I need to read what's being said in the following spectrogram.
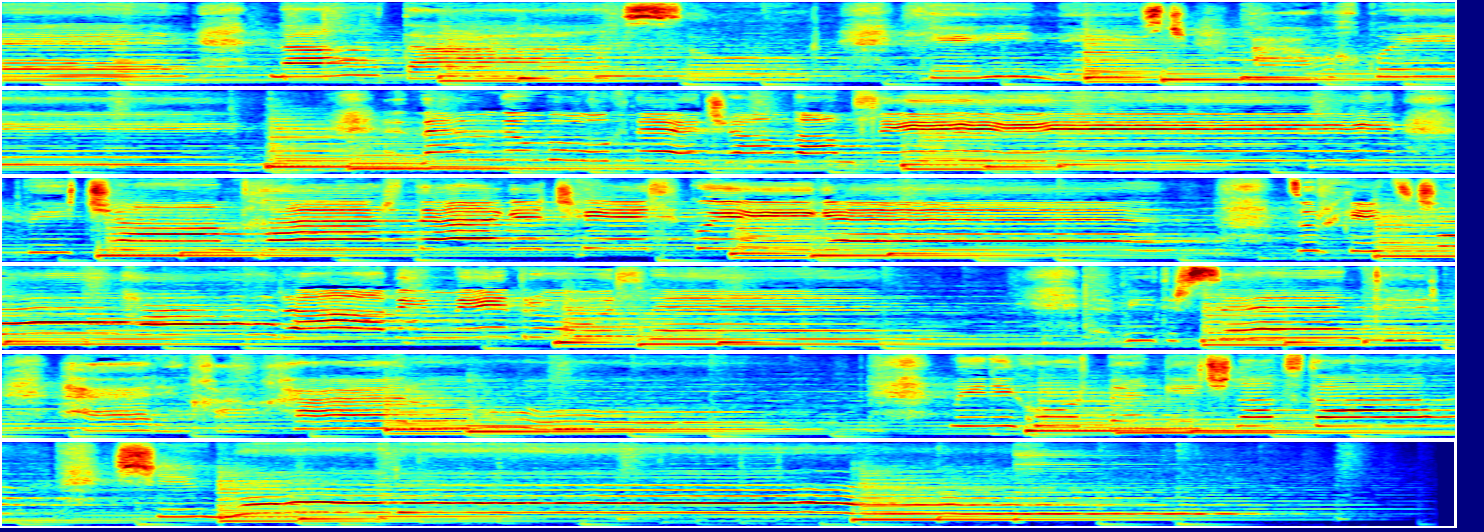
чамд хайртай гэж хэлэхгүйгээ зүрхэнд чам хараа би мэдрүүлнэ мэдэрсэн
